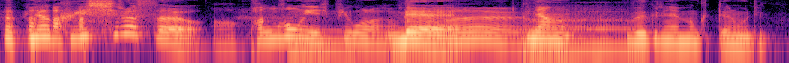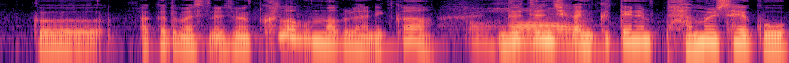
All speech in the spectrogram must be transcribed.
그냥 그게 싫었어요. 아, 방송이 피곤하셨어요. 네. 네. 그냥 아. 왜 그러냐면 그때는 우리 그 아까도 말씀드렸지만 클럽 음악을 하니까 어허. 늦은 시간 그때는 밤을 새고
